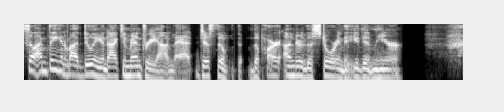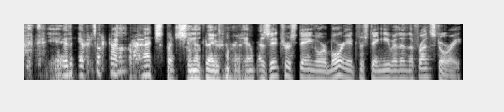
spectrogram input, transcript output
So I'm thinking about doing a documentary on that, just the the part under the story that you didn't hear. It, it's as interesting or more interesting even than the front story.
